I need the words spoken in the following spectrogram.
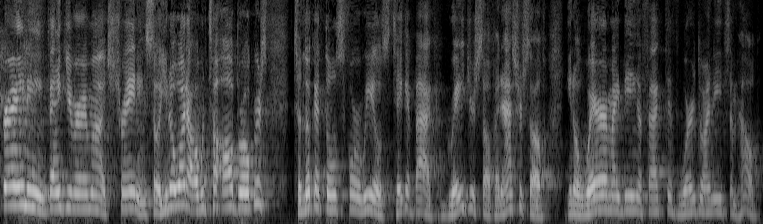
Training. Thank you very much. Training. So you know what? I would tell all brokers to look at those four wheels, take it back, grade yourself, and ask yourself, you know, where am I being effective? Where do I need some help?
